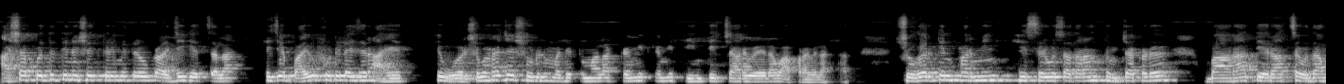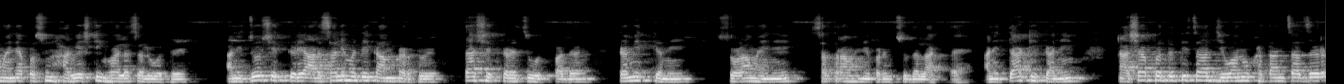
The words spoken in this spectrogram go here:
अशा पद्धतीने शेतकरी मित्र काळजी घेत चला. हे जे बायो फर्टिलायझर आहेत हे वर्षभराच्या शेड्यूलमध्ये तुम्हाला कमीत कमी तीन ते चार वेळेला वापरावे लागतात. शुगरकेन फार्मिंग हे सर्वसाधारण तुमच्याकडं बारा तेरा चौदा महिन्यापासून हार्वेस्टिंग व्हायला चालू होते आणि जो शेतकरी आडसालीमध्ये काम करतोय त्या शेतकऱ्याचं उत्पादन कमीत कमी सोळा महिने सतरा महिनेपर्यंत सुद्धा लागत आहे आणि त्या ठिकाणी अशा पद्धतीचा जीवाणू खतांचा जर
